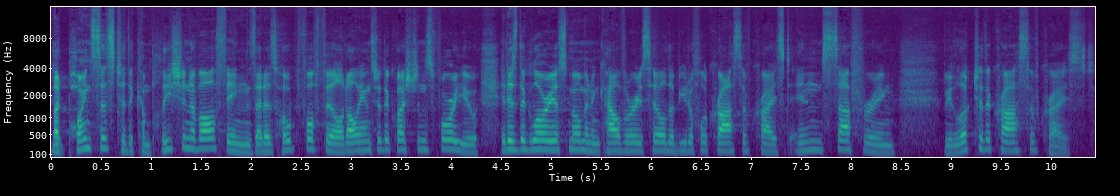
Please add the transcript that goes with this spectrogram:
but points us to the completion of all things that is hope fulfilled. I'll answer the questions for you. It is the glorious moment in Calvary's Hill, the beautiful cross of Christ. In suffering, we look to the cross of Christ.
